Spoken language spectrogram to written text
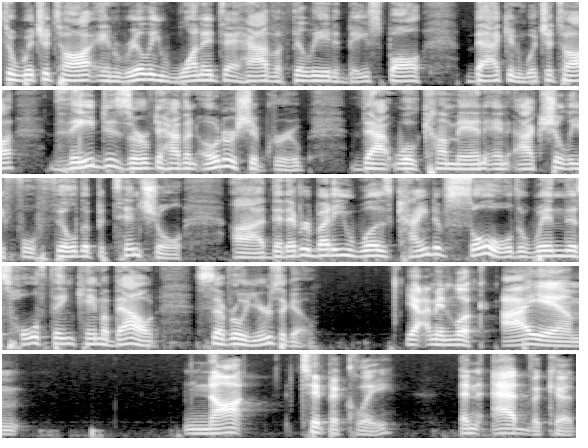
to Wichita and really wanted to have affiliated baseball back in Wichita, they deserve to have an ownership group that will come in and actually fulfill the potential uh, that everybody was kind of sold when this whole thing came about several years ago. Yeah, I mean, look, I am not typically an advocate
